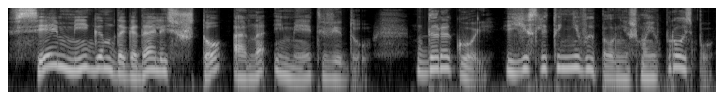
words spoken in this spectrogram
все мигом догадались, что она имеет в виду. «Дорогой, если ты не выполнишь мою просьбу,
